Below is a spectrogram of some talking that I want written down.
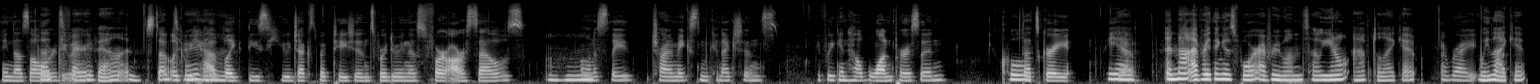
and that's all we're doing very valid. it's not That's like we have valid. like these huge expectations we're doing this for ourselves Mhm. honestly trying to make some connections if we can help one person cool. that's great yeah. yeah. And not everything is for everyone, so you don't have to like it. right We like it.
